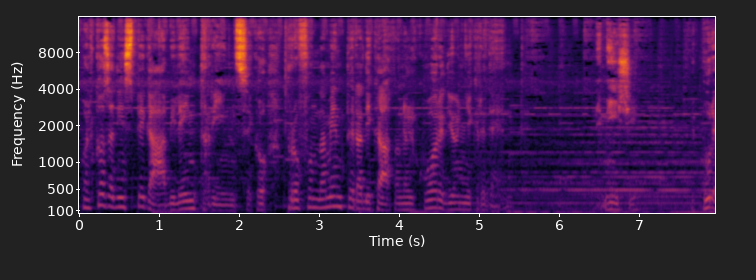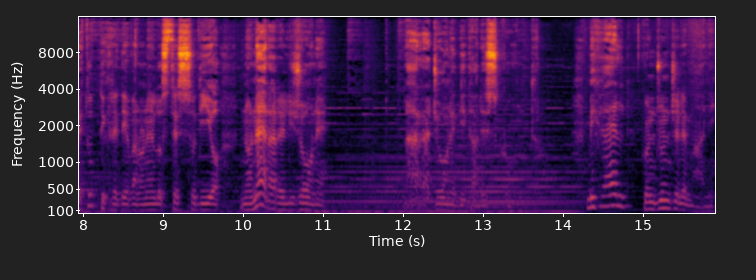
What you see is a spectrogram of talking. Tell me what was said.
qualcosa di inspiegabile, intrinseco, profondamente radicato nel cuore di ogni credente. Nemici? Eppure tutti credevano nello stesso Dio, non era religione, la ragione di tale scontro. Michael congiunge le mani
